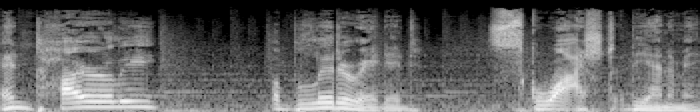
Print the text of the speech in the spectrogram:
entirely obliterated, squashed the enemy.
